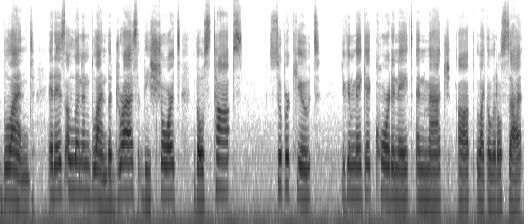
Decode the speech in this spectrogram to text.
blend. It is a linen blend. The dress, these shorts, those tops, super cute you can make it coordinate and match up like a little set.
